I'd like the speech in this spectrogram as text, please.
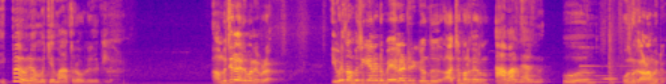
ഇപ്പം ഇവനും അമ്മച്ചി മാത്രമേ ഉള്ളൂ വീട്ടിൽ അമ്മച്ചിയുടെ കാര്യം പറഞ്ഞപ്പോഴാ ഇവിടെ. താമസിക്കാനായിട്ട് മേലാണ്ടിരിക്കുമെന്ന് അച്ഛൻ പറഞ്ഞായിരുന്നു. ആ പറഞ്ഞായിരുന്നു. ഒന്ന് കാണാൻ പറ്റൂ.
